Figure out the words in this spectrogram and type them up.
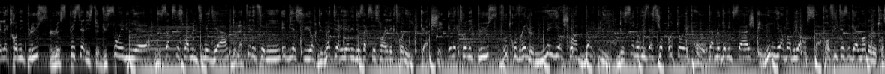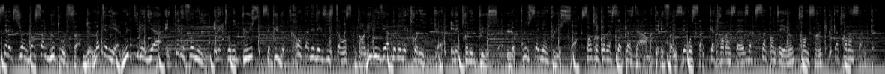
Electronic Plus, le spécialiste du son et lumière, des accessoires multimédia, de la téléphonie et bien sûr du matériel et des accessoires électroniques. Chez Electronic Plus, vous trouverez le meilleur choix d'ampli, de sonorisation auto et pro, table de mixage et lumière d'ambiance. Profitez également de notre sélection d'enceintes Bluetooth, de matériel multimédia et téléphonie. Electronic Plus, c'est plus de 30 années d'existence dans l'univers de l'électronique. Electronic Plus, le conseil en plus. Centre commercial Place d'Armes, téléphone 05 96 51 35 85.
